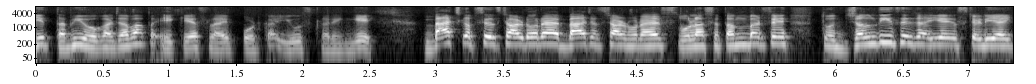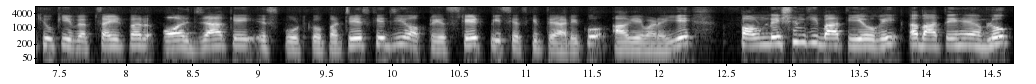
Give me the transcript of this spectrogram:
ये तभी होगा जब आप A K S live code का यूज़ करेंगे। बैच कब से स्टार्ट हो रहा है? बैच स्टार्ट हो रहा है सोलह सितंबर से। तो जल्दी से जाइए स्टडी आई की वेबसाइट पर और जाके इस कोर्स को परचेज कीजिए और अपने स्टेट पीसीएस की तैयारी को आगे बढ़ाइए। फाउंडेशन की बात ये हो गई। अब आते हैं हम लोग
